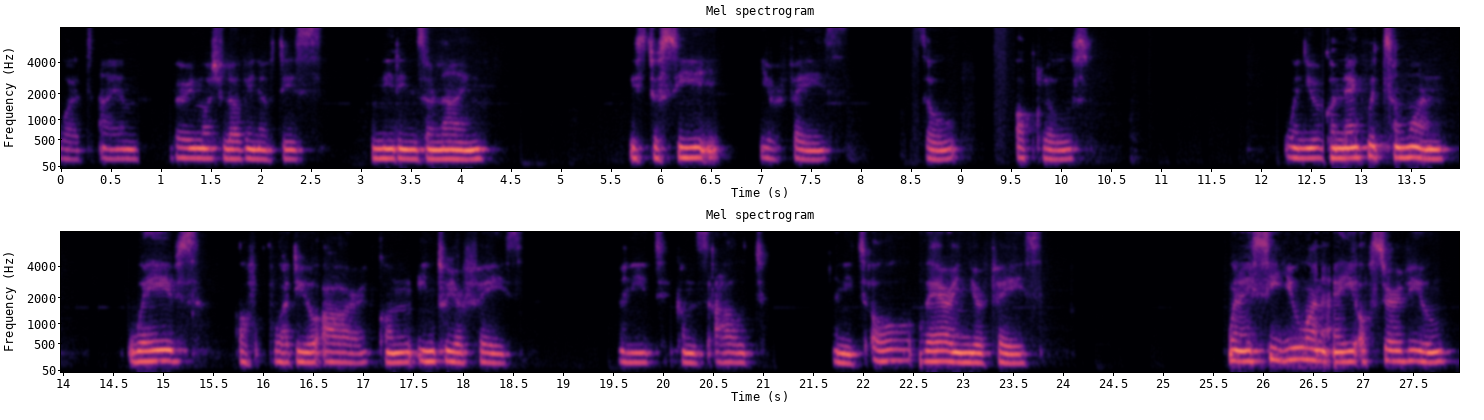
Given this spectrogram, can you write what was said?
what I am very much loving of these meetings online is to see your face so up close. When you connect with someone, waves of what you are come into your face and it comes out and it's all there in your face. When I see you and I observe you,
